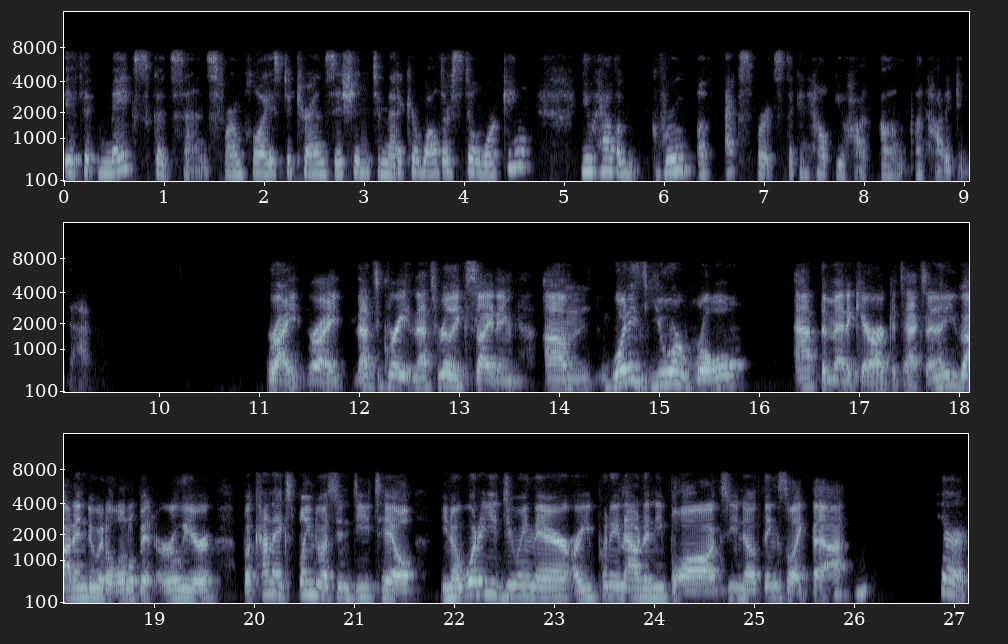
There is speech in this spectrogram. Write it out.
if it makes good sense for employees to transition to Medicare while they're still working, you have a group of experts that can help you how, um, on how to do that. Right, right. That's great and that's really exciting. Um, what is your role at the Medicare Architects? I know you got into it a little bit earlier, but kind of explain to us in detail, you know, what are you doing there? Are you putting out any blogs, you know, things like that? Sure,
